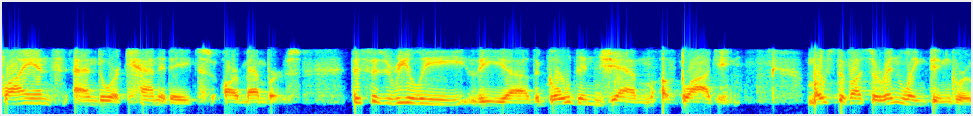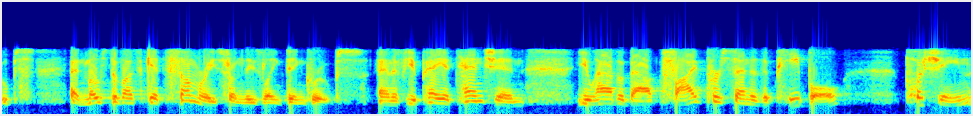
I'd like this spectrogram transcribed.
clients and or candidates are members. This is really the uh, the golden gem of blogging. Most of us are in LinkedIn groups, and most of us get summaries from these LinkedIn groups. And if you pay attention, you have about 5% of the people pushing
